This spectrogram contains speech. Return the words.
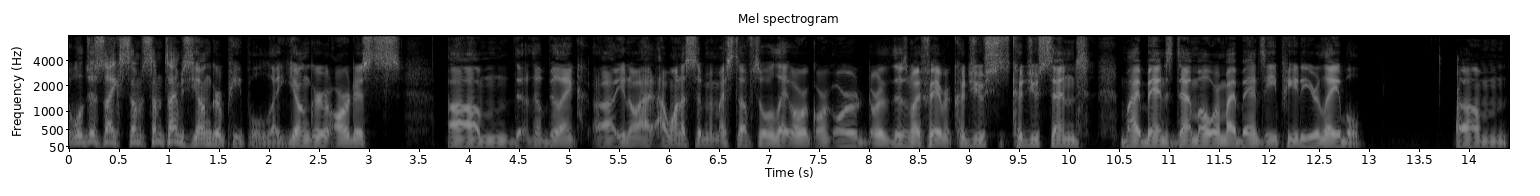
well, just like some sometimes younger people, like younger artists, um they'll be like uh you know i, I want to submit my stuff to a late or, or or or this is my favorite. Could you could you send my band's demo or my band's ep to your label? Um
